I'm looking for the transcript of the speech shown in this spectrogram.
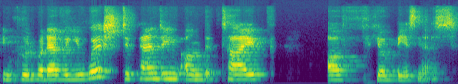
include whatever you wish, depending on the type of your business.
